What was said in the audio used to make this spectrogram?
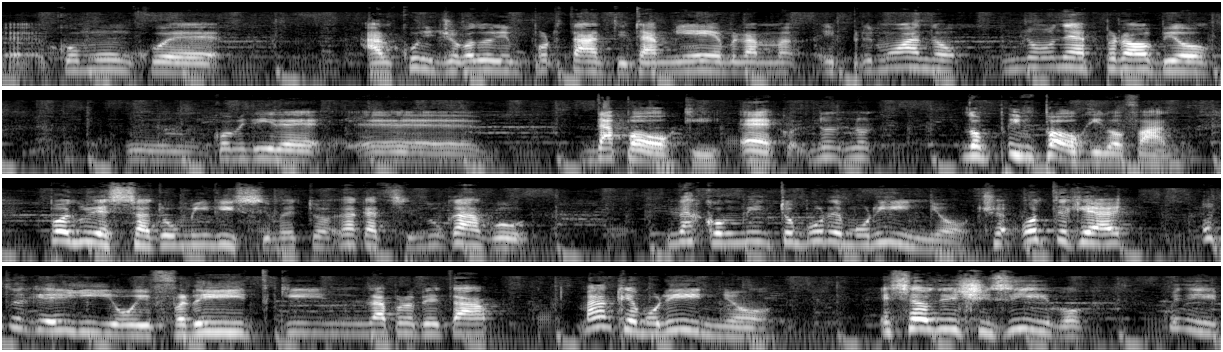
eh, comunque alcuni giocatori importanti, Tammy Abram il primo anno non è proprio mh, mm, come dire eh, da pochi, ecco, non, non, lo, in pochi lo fanno poi lui è stato umilissimo. Ha detto, ragazzi, Lukaku l'ha convinto pure Mourinho. Cioè, oltre che, oltre che io, i Fritkin, la proprietà, ma anche Mourinho. È stato decisivo. Quindi,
